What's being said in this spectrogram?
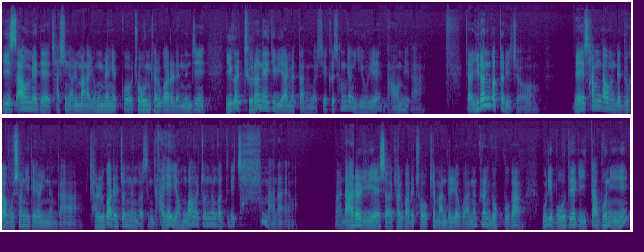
이 싸움에 대해 자신이 얼마나 용맹했고 좋은 결과를 냈는지 이걸 드러내기 위함이었다는 것이 그 성경 이후에 나옵니다. 자, 이런 것들이죠. 내 삶 가운데 누가 우선이 되어 있는가, 결과를 쫓는 것은 나의 영광을 쫓는 것들이 참 많아요. 어, 나를 위해서 결과를 좋게 만들려고 하는 그런 욕구가 우리 모두에게 있다 보니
